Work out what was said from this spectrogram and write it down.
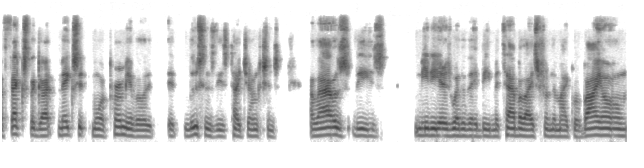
affects the gut, makes it more permeable, it, it loosens these tight junctions, allows these mediators, whether they be metabolized from the microbiome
